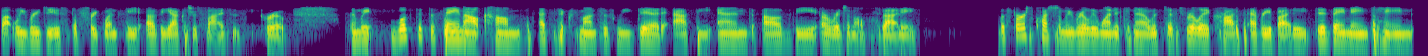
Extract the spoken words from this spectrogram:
but we reduced the frequency of the exercises group. And we looked at the same outcomes at six months as we did at the end of the original study. The first question we really wanted to know was just really across everybody, did they maintain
